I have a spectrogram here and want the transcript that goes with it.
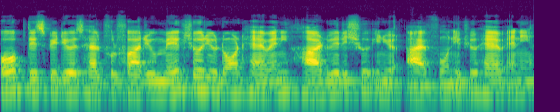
Hope this video is helpful for you. Make sure you don't have any hardware issue in your iPhone. If you have any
